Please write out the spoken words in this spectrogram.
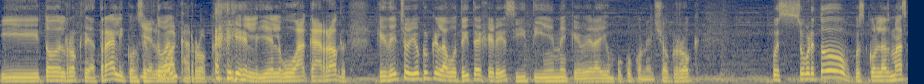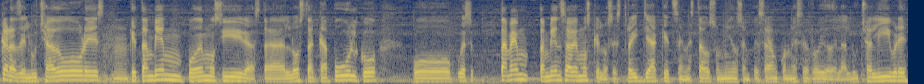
y todo el rock teatral y Y el conceptual. Waka Rock. y el, y el Waka Rock. Que de hecho yo creo que la botellita de Jerez sí tiene que ver ahí un poco con el shock rock. Pues sobre todo pues con las máscaras de luchadores, que también podemos ir hasta Los Acapulco o pues también, también sabemos que los Straight Jackets en Estados Unidos empezaron con ese rollo de la lucha libre.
